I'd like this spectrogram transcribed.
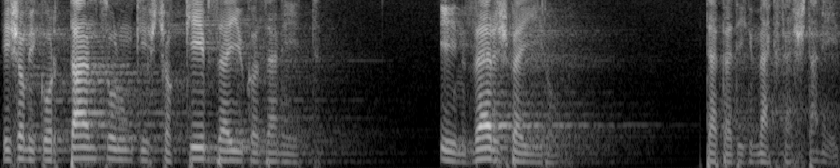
és amikor táncolunk és csak képzeljük a zenét, én versbe írom, te pedig megfestenéd.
